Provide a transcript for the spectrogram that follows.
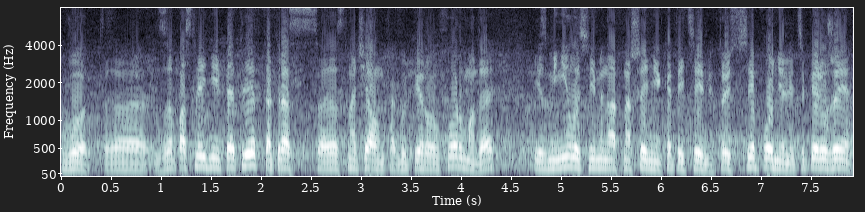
Вот. Э, за последние пять лет, как раз э, с началом как бы, первого форума, да, изменилось именно отношение к этой теме. То есть все поняли, теперь уже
